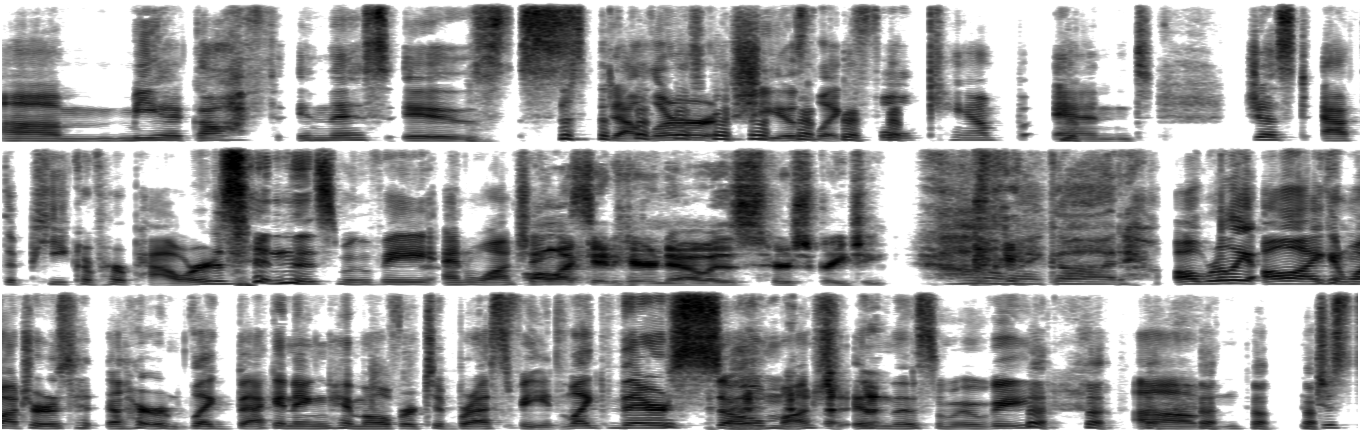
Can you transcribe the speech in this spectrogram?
Um, Mia Goth in this is stellar. she is like full camp and just at the peak of her powers in this movie. And watching All I can hear now is her screeching. Oh my god! All really, all I can watch her is her like beckoning him over to breastfeed. Like, there's so much in this movie. Um, just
